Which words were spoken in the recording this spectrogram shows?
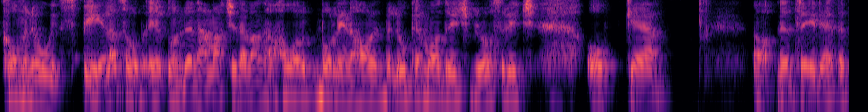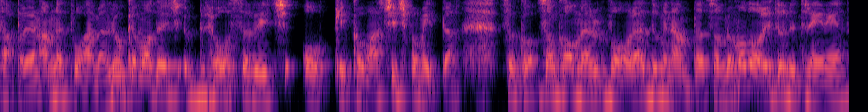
kommer nog spela så eh, under den här matchen där man har bollinnehavet med Luka Modric, Brozovic och eh, Ja, den tredje tappade jag namnet på här, men Luka Modric, Brozovic och Kovacic på mitten. Så, som kommer vara dominanta som de har varit under turneringen.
